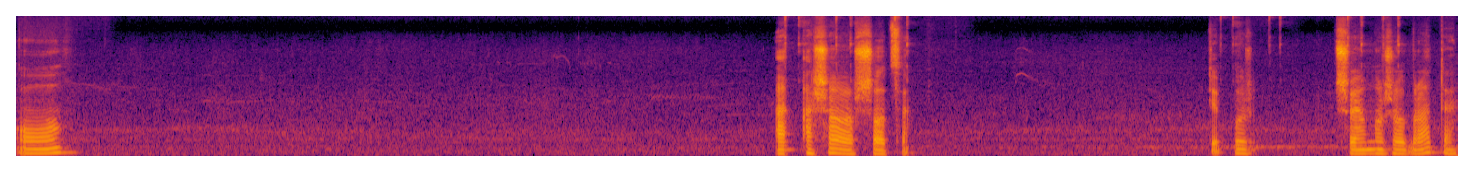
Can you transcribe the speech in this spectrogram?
О. А, а що, що це? Типу, що я можу обрати?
